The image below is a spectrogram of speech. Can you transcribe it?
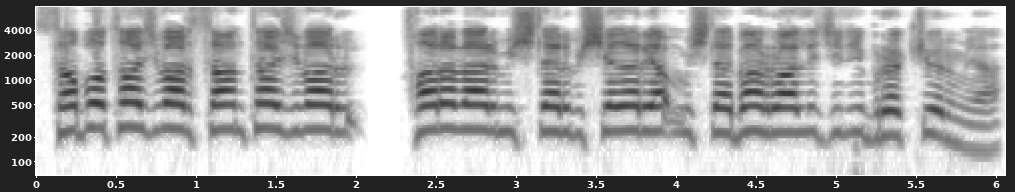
sabotaj var, santaj var. Para vermişler, bir şeyler yapmışlar. Ben ralliciliği bırakıyorum ya.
